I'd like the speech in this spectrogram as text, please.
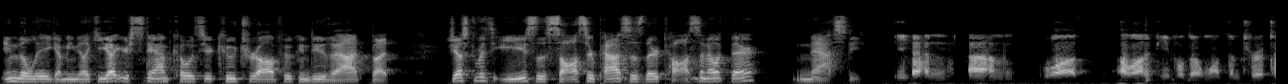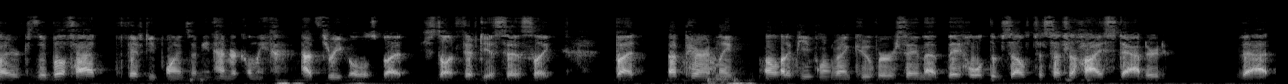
in the league. I mean, like you got your Stamkos, your Kucherov who can do that, but just with ease, the saucer passes they're tossing out there, nasty. Yeah, and um, well, a lot of people don't want them to retire because they both had 50 points. I mean, Henrik only had three goals, but he still had 50 assists. Like, but apparently, a lot of people in Vancouver are saying that they hold themselves to such a high standard that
